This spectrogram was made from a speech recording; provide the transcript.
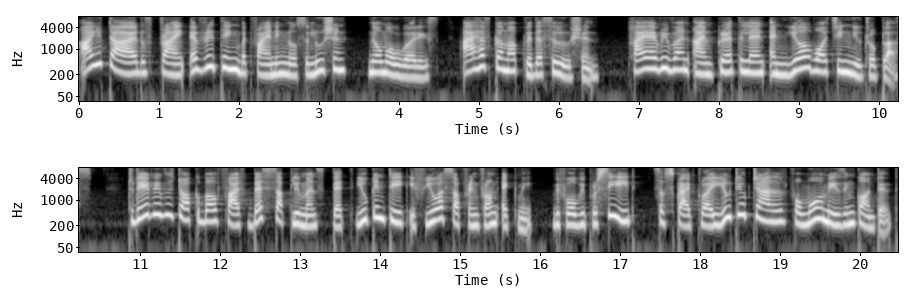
Are you tired of trying everything but finding no solution? No more worries. I have come up with a solution. Hi everyone, I'm Kirtilan and you're watching NutroPlus. Today we will talk about 5 best supplements that you can take if you are suffering from acne. Before we proceed, subscribe to our YouTube channel for more amazing content.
